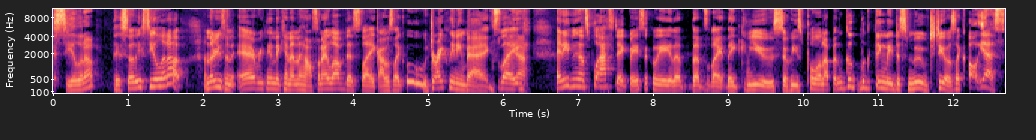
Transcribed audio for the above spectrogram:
seal it up. They so they seal it up, and they're using everything they can in the house. And I love this. Like I was like, ooh, dry cleaning bags, like Yeah. anything that's plastic, basically that that's like they can use. So he's pulling up, and good, good thing they just moved too. I was like, oh yes,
